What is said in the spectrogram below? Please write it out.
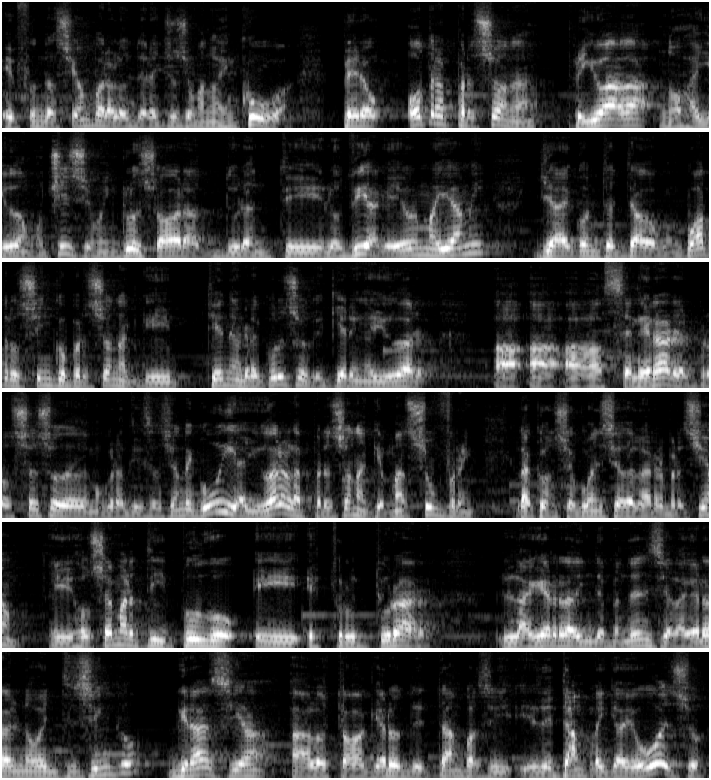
eh, Fundación para los Derechos Humanos en Cuba. Pero otras personas privadas nos ayudan muchísimo. Incluso ahora, durante los días que llevo en Miami, ya he contactado con cuatro o cinco personas que tienen recursos que quieren ayudar a, acelerar el proceso de democratización de Cuba y ayudar a las personas que más sufren las consecuencias de la represión. Eh, José Martí pudo eh, estructurar la guerra de independencia, la guerra del 95, gracias a los tabaqueros de Tampa, de Tampa y Cayo Hueso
